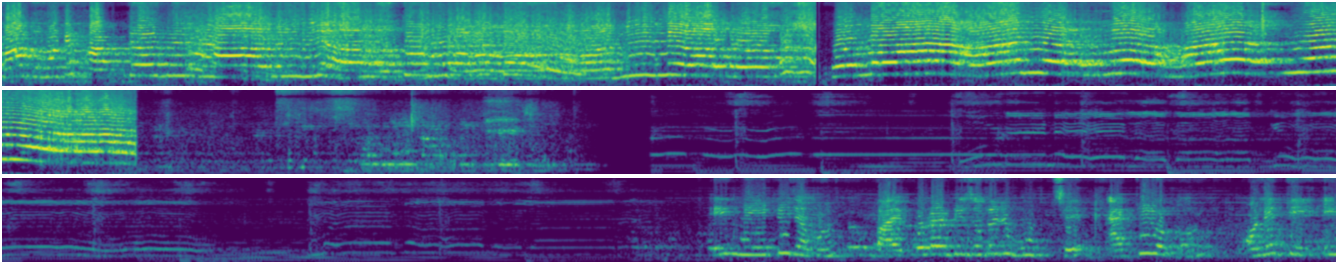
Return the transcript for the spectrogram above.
মা তোমাকে থাকতে হবে মেয়েটি যেমন বাইপোলার ডিজর্ডারে ভুগছে, একই রকম অনেকেই এই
